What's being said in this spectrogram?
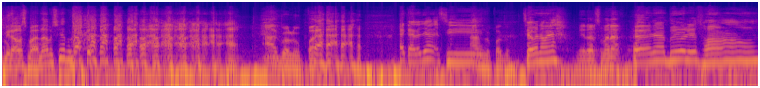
Mira Lesmana apa siapa? ah, gue lupa. eh katanya si Ah, lupa gue. siapa namanya? Mirar semana? Eh, beautiful.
